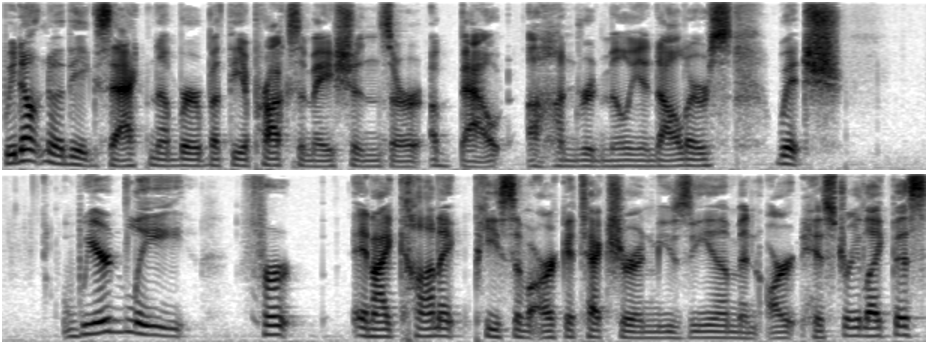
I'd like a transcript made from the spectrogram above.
we don't know the exact number, but the approximations are about a hundred million dollars, which weirdly for an iconic piece of architecture and museum and art history like this,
